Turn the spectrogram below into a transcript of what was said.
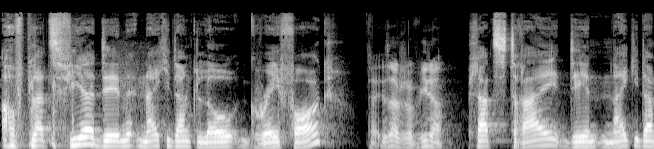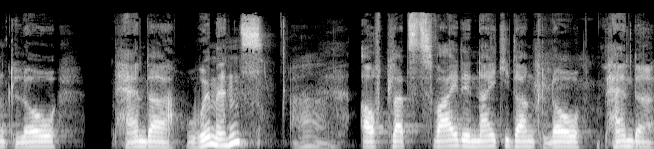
Auf Platz vier den Nike Dunk Low Grey Fog. Da ist er schon wieder. Platz drei den Nike Dunk Low Panda Women's. Ah. Auf Platz zwei den Nike Dunk Low Panda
